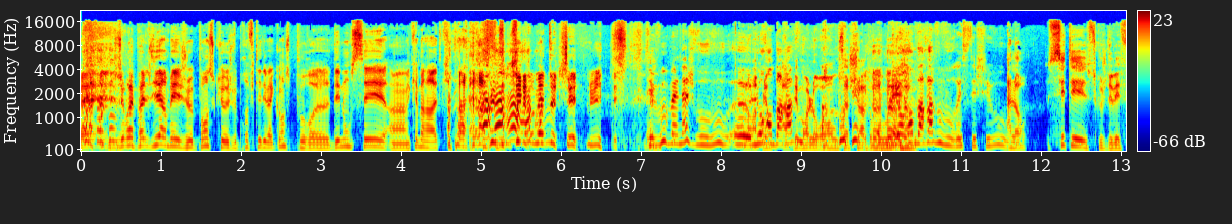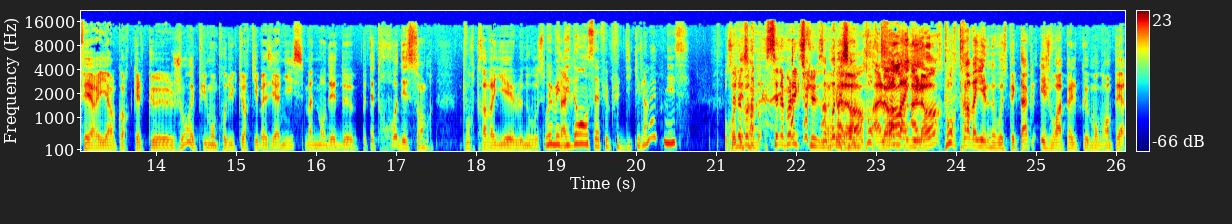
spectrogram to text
Ouais, J'aimerais pas le dire, mais je pense que je vais profiter des vacances pour euh, dénoncer un camarade qui part à 10 km de chez lui. Et vous, Benach, vous, vous, euh, Alors, Laurent Barra, Appelez-moi vous, Laurent ou Sacha, comme vous voulez. Laurent Barra, vous, vous restez chez vous. Alors, c'était ce que je devais faire il y a encore quelques jours. Et puis, mon producteur qui est basé à Nice m'a demandé de peut-être redescendre pour travailler le nouveau oui, spectacle. mais dis donc, ça fait plus de 10 km, Nice. C'est la, bonne- Redescendre. c'est la bonne excuse. hein, Alors, pour, alors, travailler, alors pour travailler le nouveau spectacle. Et je vous rappelle que mon grand-père,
